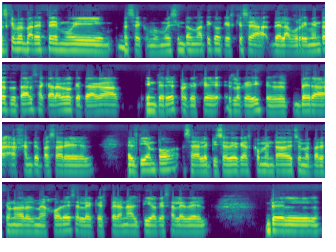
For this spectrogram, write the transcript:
es que me parece muy, no sé, como muy sintomático que es que sea del aburrimiento total sacar algo que te haga interés, porque es que es lo que dices, ver a, gente pasar el, tiempo. O sea, el episodio que has comentado, de hecho, me parece uno de los mejores, el que esperan al tío que sale del, del,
